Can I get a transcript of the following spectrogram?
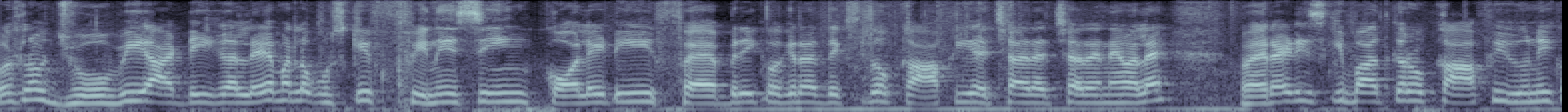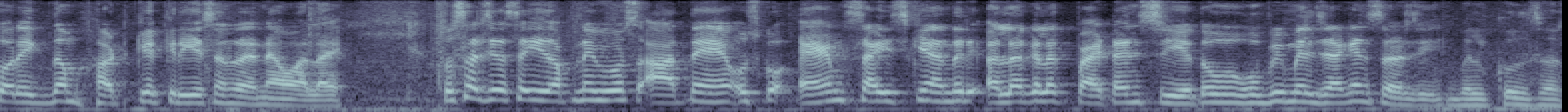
मतलब जो भी आर्टिकल है मतलब उसकी फिनिशिंग क्वालिटी फैब्रिक वगैरह देख सकते हो काफ़ी अच्छा अच्छा रहने वाला है। वेराइटीज़ की बात करो काफ़ी यूनिक और एकदम हट के क्रिएशन रहने वाला है। तो सर जैसे ही अपने व्यूअर्स आते हैं उसको एम साइज़ के अंदर अलग अलग पैटर्न चाहिए तो वो भी मिल जाएँगे सर जी? बिल्कुल सर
